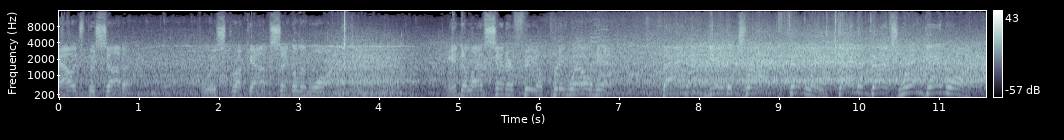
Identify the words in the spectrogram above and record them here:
Now it's Posada who has struck out, singled and walked. Into left center field, pretty well hit. Back near the track. Finley. Diamondbacks win game one.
